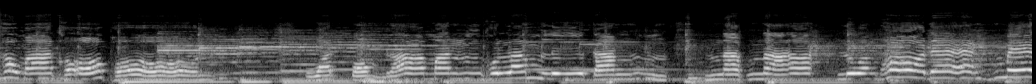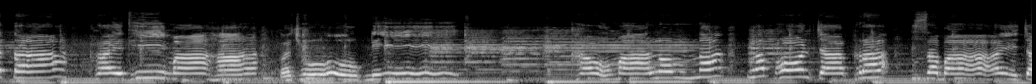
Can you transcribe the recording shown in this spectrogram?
เข้ามาขอพร วัดป้อมรามันคนล้ำลือกัน หนักหนาหลวงพ่อแดงเมตตา ใครที่มาหาก็โชคดีเข้ามาลงนะรับพรจากพระ สบายใจ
